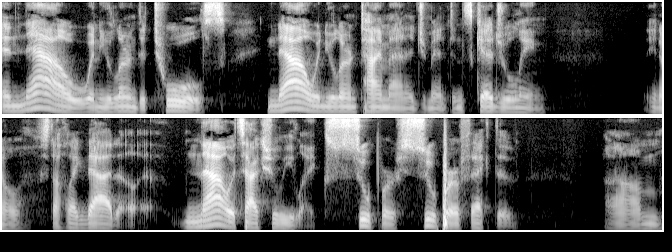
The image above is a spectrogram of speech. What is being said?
and now when you learn the tools, now when you learn time management and scheduling, you know, stuff like that, uh, now it's actually like super, super effective. Um,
